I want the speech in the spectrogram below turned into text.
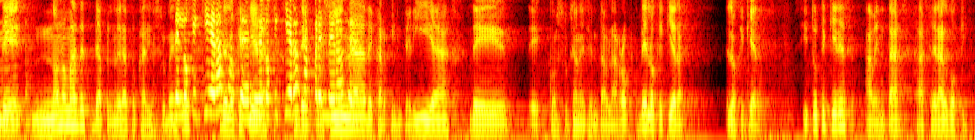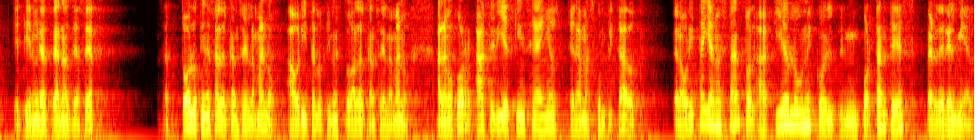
de, no nomás de, aprender a tocar instrumentos. De lo que quieras hacer, de lo que quieras aprender a hacer. De carpintería, de, construcciones en tabla rock, de lo que quieras, de lo que quieras. si tú te quieres aventar a hacer algo que, que tengas ganas de hacer, o sea, todo lo tienes al alcance de la mano. Ahorita lo tienes todo al alcance de la mano. A lo mejor hace 10, 15 años era más complicado, pero ahorita ya no es tanto. Aquí lo único, el, el importante es perder el miedo.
